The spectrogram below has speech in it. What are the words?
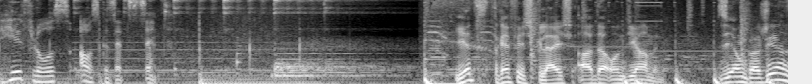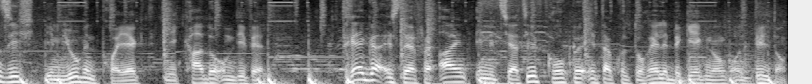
hilflos ausgesetzt sind. Jetzt treffe ich gleich Ada und Yamen. Sie engagieren sich im Jugendprojekt Mikado um die Welt. Träger ist der Verein Initiativgruppe Interkulturelle Begegnung und Bildung.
